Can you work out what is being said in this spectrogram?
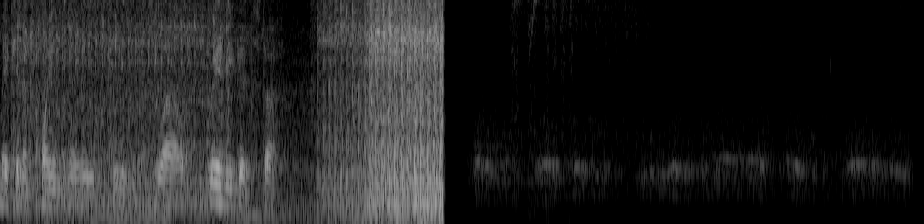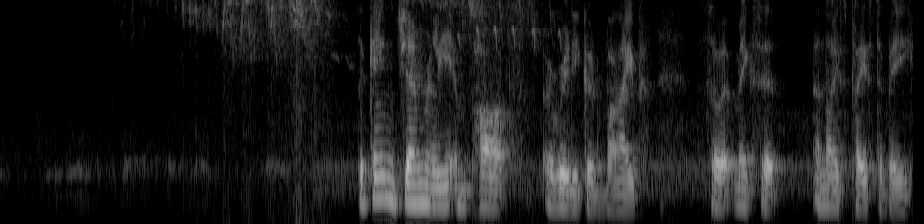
making a point when it needs to as well. Really good stuff the game generally imparts a really good vibe, so it makes it a nice place to be.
